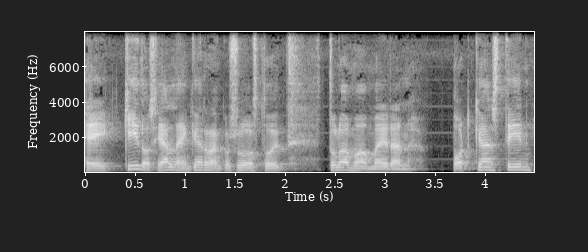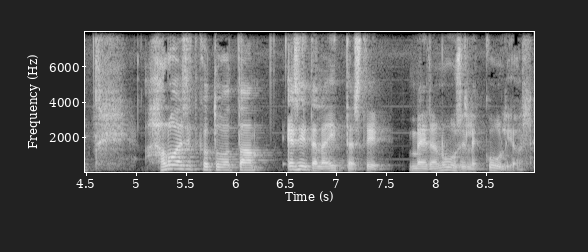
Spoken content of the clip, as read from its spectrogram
Hei, kiitos jälleen kerran, kun suostuit tulemaan meidän podcastiin. Haluaisitko tuota esitellä itsesi meidän uusille kuulijoille?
